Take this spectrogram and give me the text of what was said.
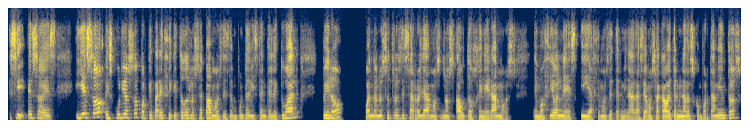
Sí, eso es. Y eso es curioso porque parece que todos lo sepamos desde un punto de vista intelectual, pero mm. cuando nosotros desarrollamos, nos autogeneramos emociones y hacemos determinadas, llevamos a cabo determinados comportamientos,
